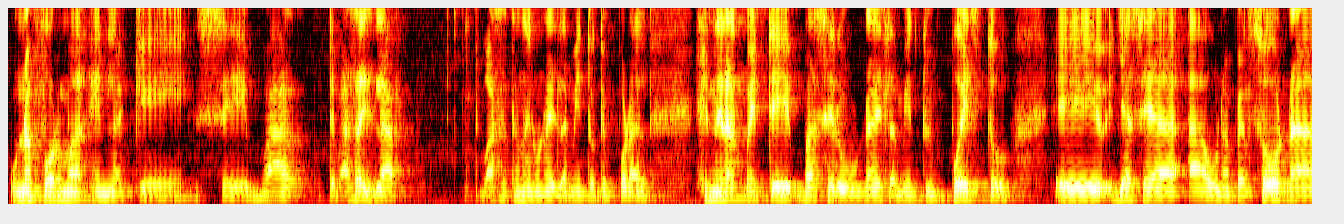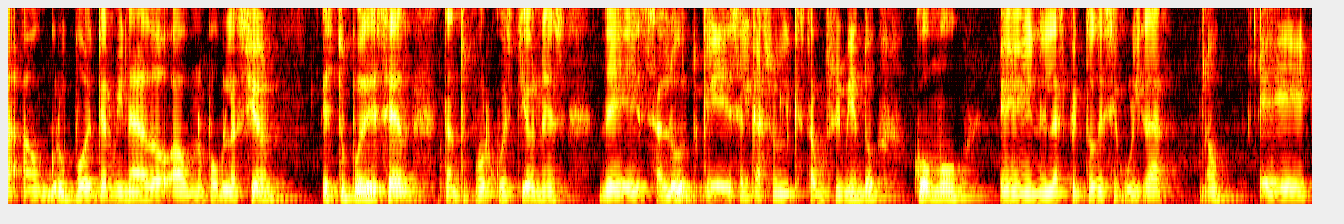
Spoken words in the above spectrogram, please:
una forma en la que se va, te vas a aislar, vas a tener un aislamiento temporal. Generalmente va a ser un aislamiento impuesto, eh, ya sea a una persona, a un grupo determinado, a una población. Esto puede ser tanto por cuestiones de salud, que es el caso en el que estamos viviendo, como en el aspecto de seguridad, ¿no? Eh,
